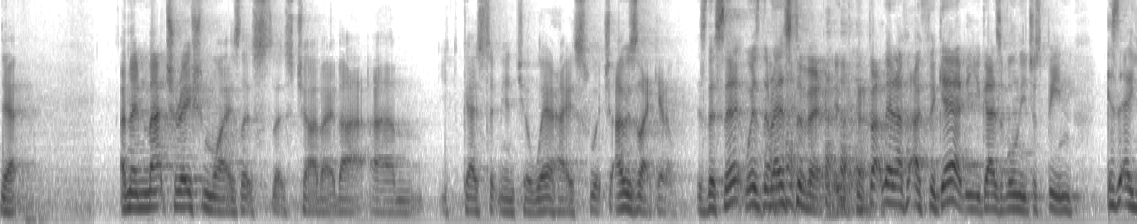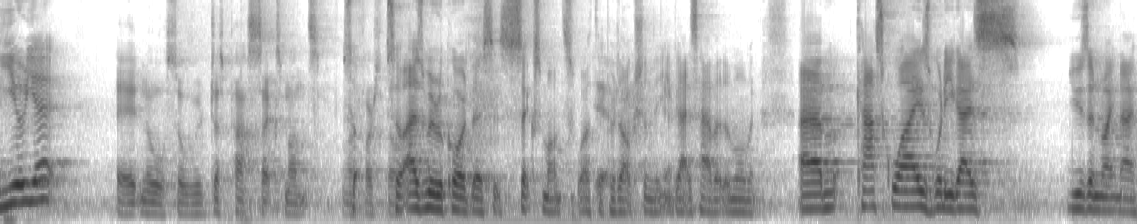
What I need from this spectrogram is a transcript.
Yeah. And then maturation wise, let's let's chat about that. Um, you guys took me into your warehouse, which I was like, you know, is this it? Where's the rest of it? but then I, I, forget that you guys have only just been. Is it a year yet? Uh, no, so we've just passed six months. So, so, as we record this, it's six months worth yeah, of production that yeah. you guys have at the moment. Um, cask wise, what are you guys using right now?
